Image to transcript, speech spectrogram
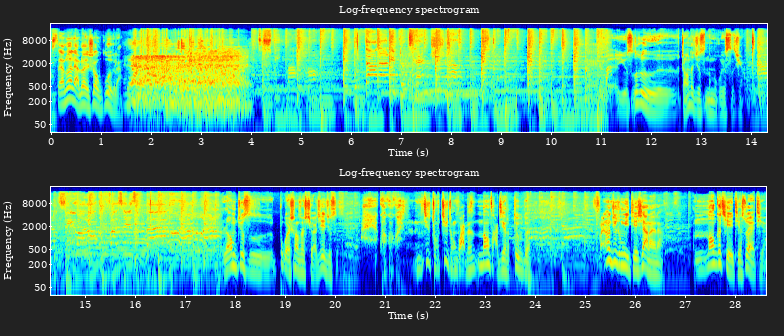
三轮两轮一上午过去了。候真的就是那么回事情。I don't see what all the fuss is about. 人们就是不管上啥相见就是，哎呀，快快快，你这种这种瓜能能咋接了，对不对？反正就这么一天下来了，能搁前一天算一天，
